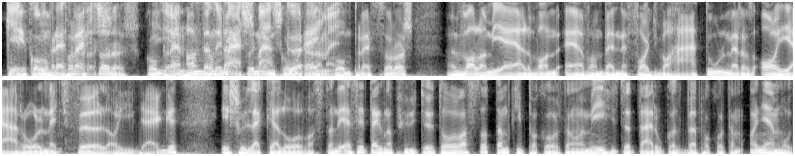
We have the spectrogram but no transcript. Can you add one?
Két kompresszoros. kompresszoros. Kompre- Igen, Azt tehát, hogy mondták, más, hogy más kom- körről egy megy. kompresszoros, valami el van, el van benne fagyva hátul, mert az aljáról megy föl a hideg, és hogy le kell olvasztani. Ezért tegnap hűtőt olvasztottam, kipakoltam a mély hűtőtárukat, bepakoltam anyámhoz,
